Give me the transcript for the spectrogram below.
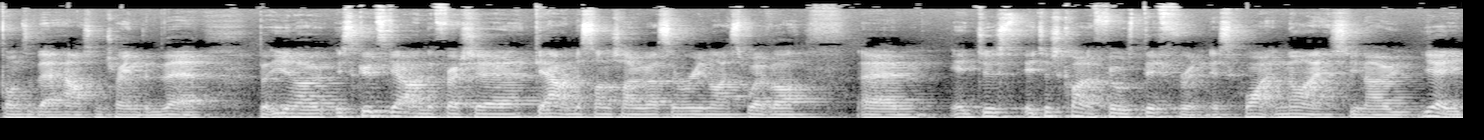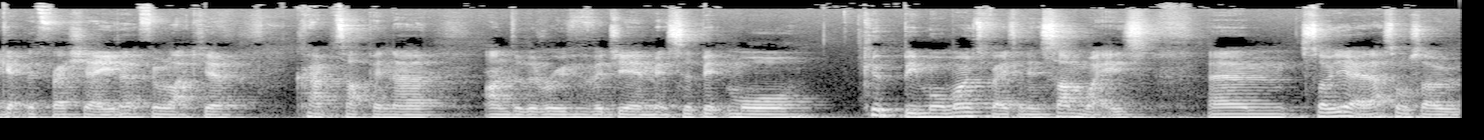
gone to their house and trained them there. But you know, it's good to get out in the fresh air, get out in the sunshine. We've had some really nice weather. Um, it just it just kind of feels different. It's quite nice, you know. Yeah, you get the fresh air. You don't feel like you're cramped up in a under the roof of a gym. It's a bit more could be more motivating in some ways. Um, so yeah, that's also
